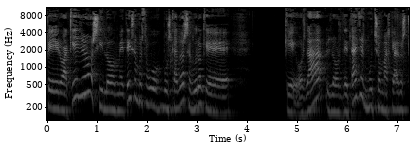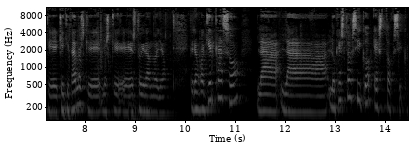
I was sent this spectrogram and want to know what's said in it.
pero aquello, si lo metéis en vuestro bu- buscador, seguro que, que os da los detalles mucho más claros que, que quizás los que, los que estoy dando yo. Pero en cualquier caso, la- la- lo que es tóxico es tóxico.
